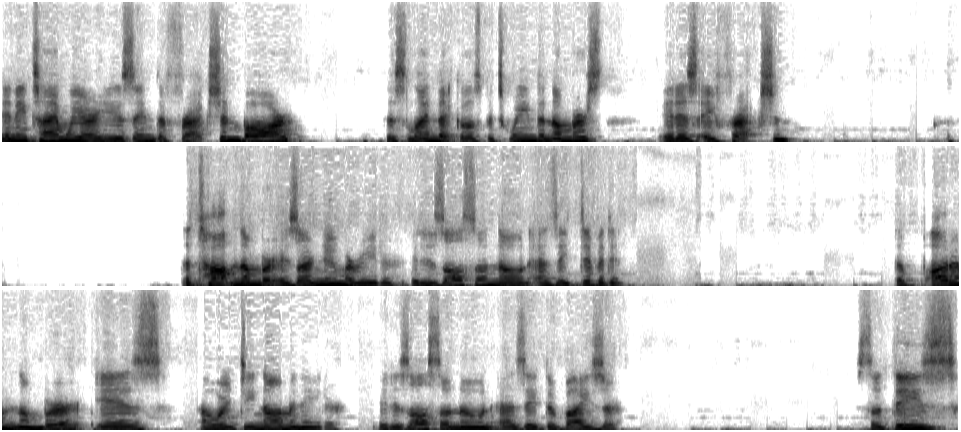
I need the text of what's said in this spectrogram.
Anytime we are using the fraction bar, this line that goes between the numbers, it is a fraction. The top number is our numerator. It is also known as a dividend. The bottom number is our denominator. It is also known as a divisor. So these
